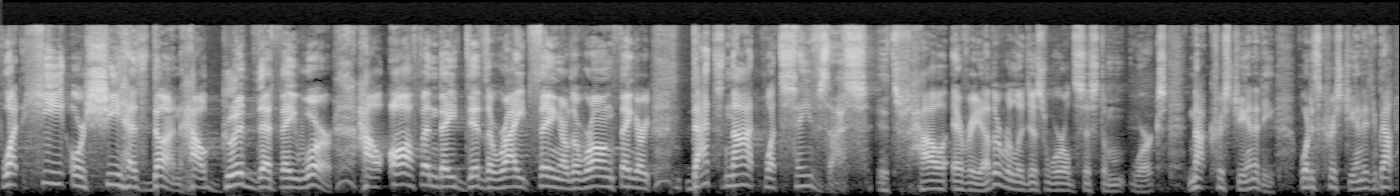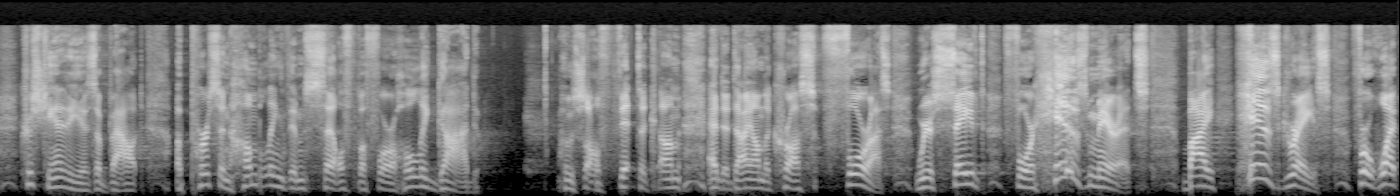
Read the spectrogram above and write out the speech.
what he or she has done, how good that they were, how often they did the right thing or the wrong thing, or that's not what saves us. It's how every other religious world system works, not Christianity. What is Christianity about? Christianity is about a person humbling themselves before a holy God who saw fit to come and to die on the cross for us. We're saved for His merits, by His grace, for what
